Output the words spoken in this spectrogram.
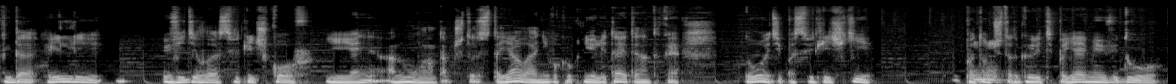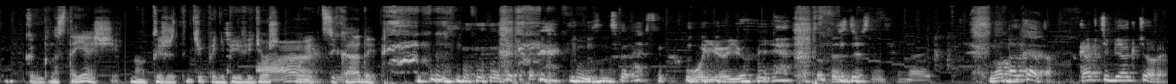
когда Элли видела светлячков, и они, а, ну, она там что-то стояла, они вокруг нее летают, и она такая, о, типа светлячки. потом mm-hmm. что-то говорит, типа, я имею в виду как бы настоящий, но ты же типа не переведешь. А-а-а. Ой, цикады. Ой-ой-ой, кто-то здесь начинает. Ну так это, как тебе актеры?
